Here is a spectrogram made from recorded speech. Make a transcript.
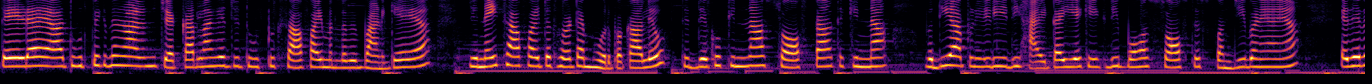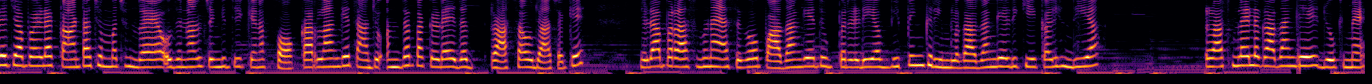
ਤੇ ਜਿਹੜਾ ਆ ਟੂਥਪਿਕ ਦੇ ਨਾਲ ਇਹਨੂੰ ਚੈੱਕ ਕਰ ਲਾਂਗੇ, ਜੇ ਟੂਥਪਿਕ ਸਾਫ਼ ਆਈ ਮਤਲਬ ਇਹ ਬਣ ਗਿਆ ਆ। ਜੇ ਨਹੀਂ ਸਾਫ਼ ਆਈ ਤਾਂ ਥੋੜਾ ਟਾਈਮ ਹੋਰ ਪਕਾ ਲਿਓ। ਤੇ ਦੇਖੋ ਕਿੰਨਾ ਸੌਫਟ ਆ ਤੇ ਕਿੰਨਾ ਵਧੀਆ ਆਪਣੀ ਜਿਹੜੀ ਇਹਦੀ ਹਾਈਟ ਆਈ ਹੈ ਕੇਕ ਦੀ, ਬਹੁਤ ਸੌਫਟ ਤੇ ਸਪੰਜੀ ਬਣਿਆ ਆ। ਇਹਦੇ ਵਿੱਚ ਆਪਾਂ ਜਿਹੜਾ ਕਾਂਟਾ ਚਮਚ ਹੁੰਦਾ ਹੈ ਉਹਦੇ ਨਾਲ ਚੰਗੀ ਤਰੀਕੇ ਨਾਲ ਫੋਕ ਕਰ ਲਾਂਗੇ ਤਾਂ ਜੋ ਅੰਦਰ ਤੱਕ ਜਿਹੜਾ ਇਹਦਾ ਰਸ ਆ ਉਹ ਜਾ ਸਕੇ। ਜਿਹੜਾ ਆਪਾਂ ਰਸ ਬਣਾਇਆ ਸੀਗਾ ਉਹ ਪਾ ਦਾਂਗੇ ਤੇ ਉੱਪਰ ਜਿਹੜੀ ਆ ਵਿਪਿੰਗ ਕਰੀਮ ਲਗਾ ਦਾਂਗੇ, ਜਿਹੜੀ ਕੇਕ ਵਾਲੀ ਹੁੰਦੀ ਆ। ਰਸਮਲਾਈ ਲਗਾ ਦਾਂਗੇ, ਜੋ ਕਿ ਮੈਂ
